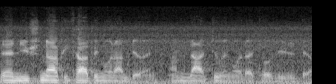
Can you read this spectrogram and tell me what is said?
And you should not be copying what I'm doing. I'm not doing what I told you to do.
